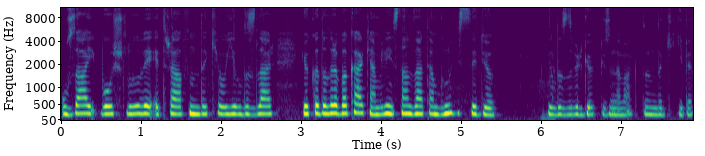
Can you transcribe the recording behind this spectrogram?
uzay boşluğu ve etrafındaki o yıldızlar gök adalara bakarken bile insan zaten bunu hissediyor. Yıldızlı bir gökyüzüne baktığındaki gibi.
